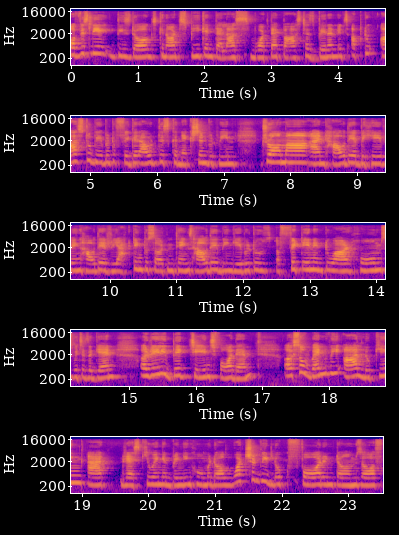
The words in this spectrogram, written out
obviously these dogs cannot speak and tell us what their past has been and it's up to us to be able to figure out this connection between trauma and how they're behaving how they're reacting to certain things how they're being able to uh, fit in into our homes which is again a really big change for them uh, so, when we are looking at rescuing and bringing home a dog, what should we look for in terms of,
